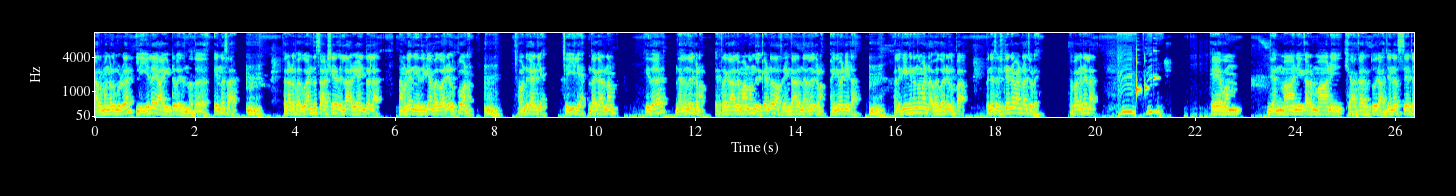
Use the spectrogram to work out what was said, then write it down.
കർമ്മങ്ങൾ മുഴുവൻ ലീലയായിട്ട് വരുന്നത് എന്ന് സാരം. അല്ലാണ്ട് ഭഗവാൻ ഇത് സാക്ഷി എല്ലാം അറിയാനിട്ടല്ല നമ്മളെ നിയന്ത്രിക്കാൻ ഭഗവാൻ എളുപ്പമാണ്. അതുകൊണ്ട് കാര്യമില്ല. ചെയ്യില്ല. എന്താ കാരണം? ഇത് നിലനിൽക്കണം. എത്ര കാലമാണോ നിൽക്കേണ്ടത് അത്രയും കാലം നിലനിൽക്കണം. അതിന് വേണ്ടിയിട്ടാ. അല്ലെങ്കിൽ ഇങ്ങനെയൊന്നും വേണ്ട. ഭഗവാൻ എളുപ്പ. പിന്നെ സൃഷ്ടി തന്നെ വേണ്ട ചൂടെ. അപ്പം അങ്ങനെയല്ല. ഏവം ജന്മാനി കർമാണി ഹ്യകർത്തുരജനസ്യ ച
